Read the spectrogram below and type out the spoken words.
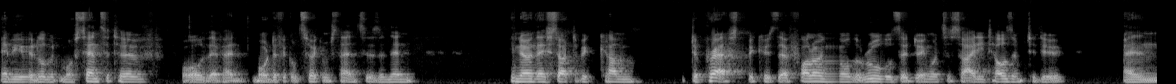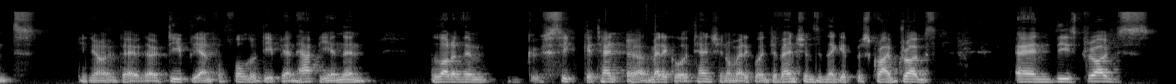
maybe a little bit more sensitive or they've had more difficult circumstances and then you know they start to become depressed because they're following all the rules they're doing what society tells them to do and you know they're, they're deeply unfulfilled or deeply unhappy and then a lot of them seek atten- uh, medical attention or medical interventions and they get prescribed drugs. And these drugs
